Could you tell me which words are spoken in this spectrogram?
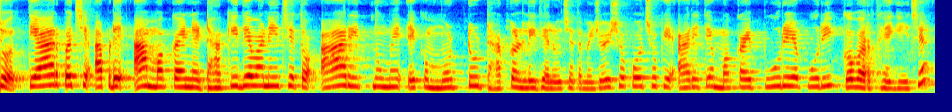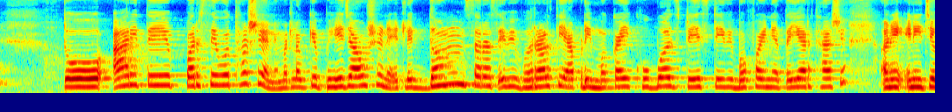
જો ત્યાર પછી આપણે આ મકાઈને ઢાંકી દેવાની છે, તો આ રીતનું મેં એક મોટું ઢાંકણ લીધેલું છે. તમે જોઈ શકો છો કે આ રીતે મકાઈ પૂરેપૂરી કવર થઈ ગઈ છે. તો આ રીતે પરસેવો થશે ને, મતલબ કે ભેજ આવશે ને, એટલે એકદમ સરસ એવી વરાળથી આપણી મકાઈ ખૂબ જ ટેસ્ટ એવી બફાઈને તૈયાર થશે અને એની જે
